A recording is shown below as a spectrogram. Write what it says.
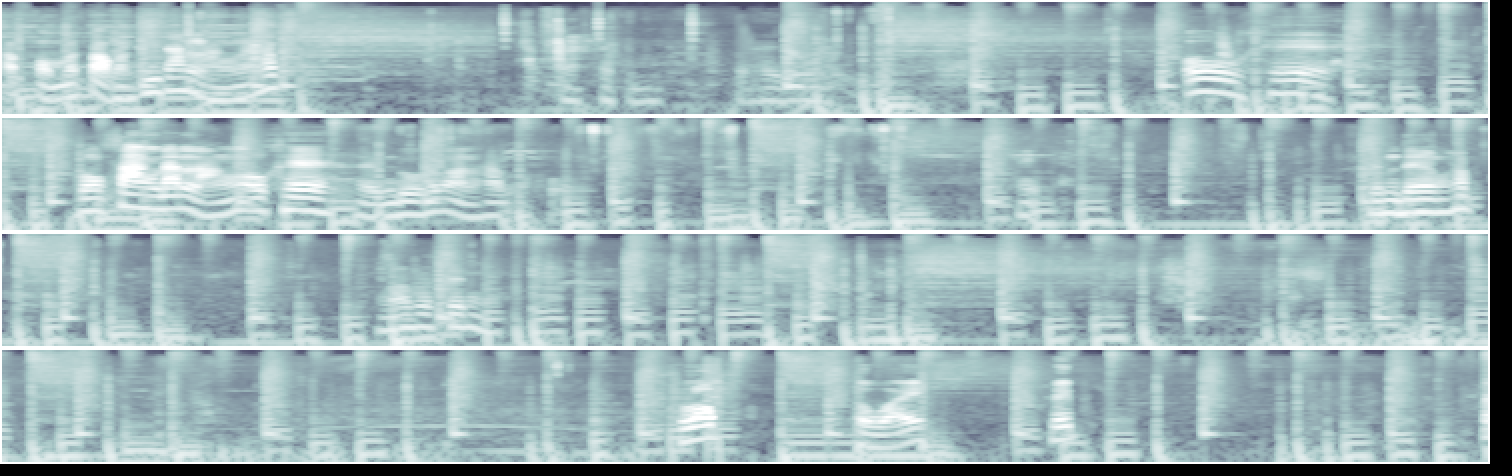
ครับผมมาต่อกันที่ด้านหลังนะครับอะเดี๋ยวผมเปิดให้ดูโอเคโครงสร้างด้านหลังโอเคเดี๋ยวดูให้ก่อนนะครับโอ้โหนี่เดิมๆครับร้อยเปอร์เซ็นต์ครบ สวยคลิป ไป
